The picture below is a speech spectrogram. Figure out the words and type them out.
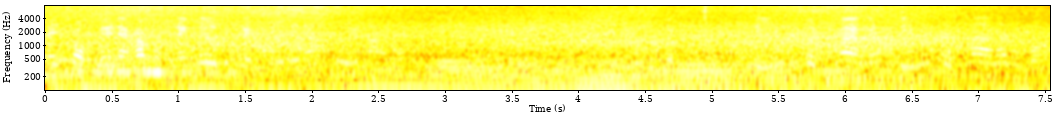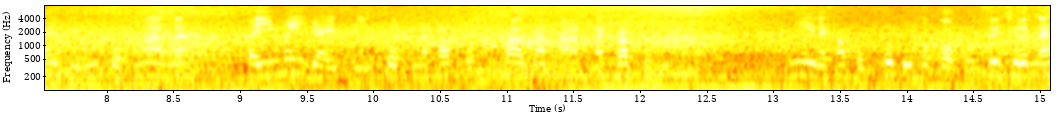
ในช็อปเลยนะครับผมเลงเลอร์รุ่นใหม่ๆเลยนะสวยมาก มันสดมากนะสีมันสดมากนะผมบอกให้สีมันสดมากนะไซส์ไม่ใหญ่สีสดนะครับ ผมผ้าสะอาดนะครับผมนี่นะครับ ผมควบองค์ประกอบของเสื้อเชิ้ตนะ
